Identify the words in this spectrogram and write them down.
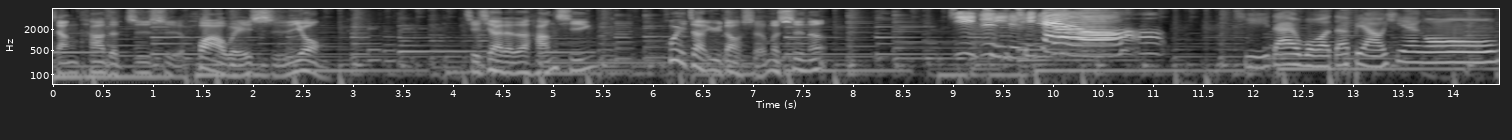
将它的知识化为实用。接下来的航行会再遇到什么事呢？敬请期待哦！期待我的表现哦！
